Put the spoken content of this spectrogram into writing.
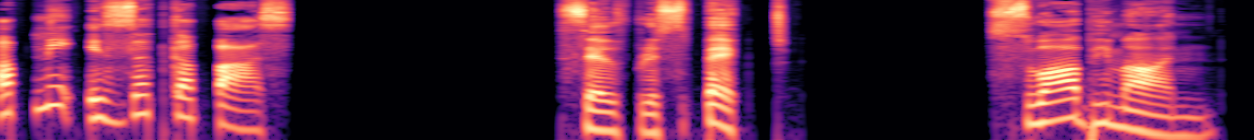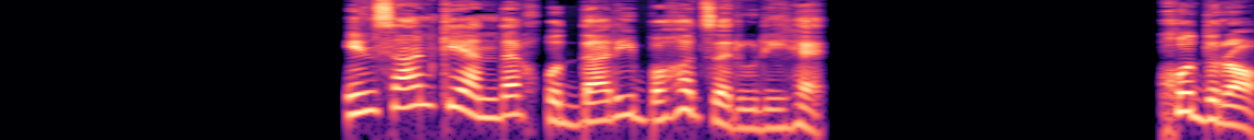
अपनी इज़्ज़त का पास। सेल्फ रिस्पेक्ट स्वाभिमान। इंसान के अंदर खुददारी बहुत ज़रूरी है। खुद रौ।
